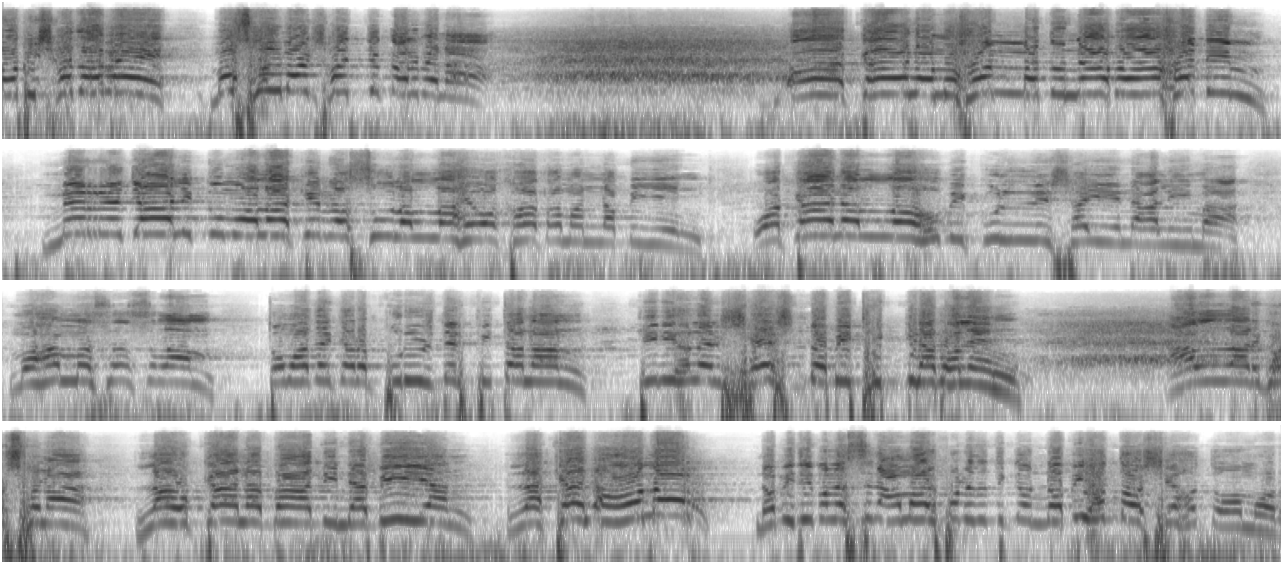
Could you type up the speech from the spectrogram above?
নবী সাজাবে, মুসলমান সহ্য করবে না। কান মুহাম্মাদুন আবা আহাদিম মির রিজালিকুম ওয়ালাকিন রাসূলুল্লাহ ওয়া খাতামান নাবিয়িন ওয়া কান বিকুল্লি শাইইন আলিমা মুহাম্মদ সাল্লাল্লাহু আলাইহি ওয়াসাল্লাম তোমাদের কারও পুরুষদের পিতা নন, তিনি হলেন শেষ নবী, ঠিক কিনা বলেন? আল্লাহর ঘোষণা লাউকানা বাদি লাকান ওমর। নবীজি বলেছেন, আমার পরে যদি কেউ নবী হতো, সে হতো ওমর।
